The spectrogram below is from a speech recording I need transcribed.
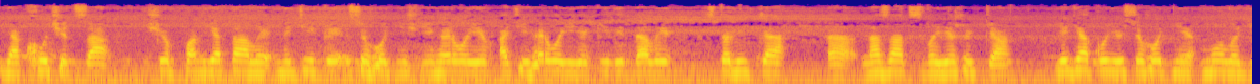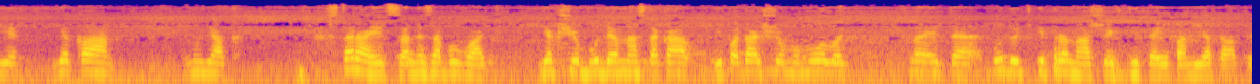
як хочеться, щоб пам'ятали не тільки сьогоднішніх героїв, а ті герої, які віддали століття е, назад своє життя. Я дякую сьогодні молоді, яка ну як старається не забувати. Якщо буде в нас така і подальшому молодь, знаєте, будуть і про наших дітей пам'ятати.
